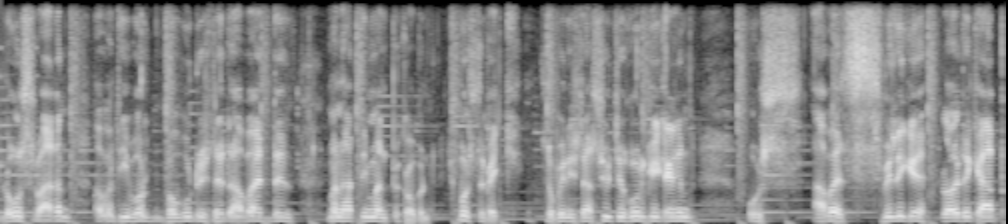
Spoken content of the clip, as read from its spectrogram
los waren, aber die wollten vermutlich nicht arbeiten, denn man hat niemand bekommen. Ich musste weg. So bin ich nach Südtirol gegangen, wo es arbeitswillige Leute gab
